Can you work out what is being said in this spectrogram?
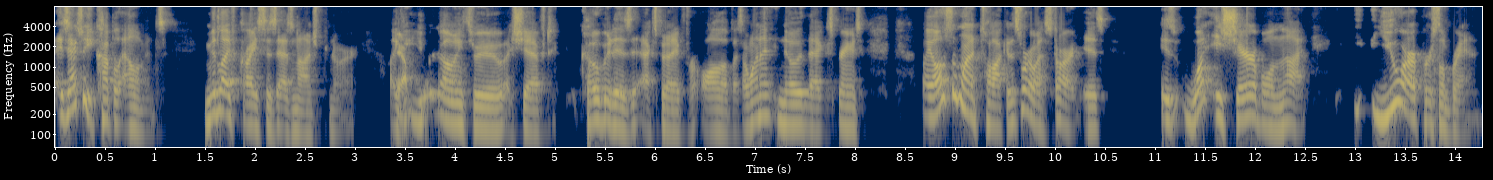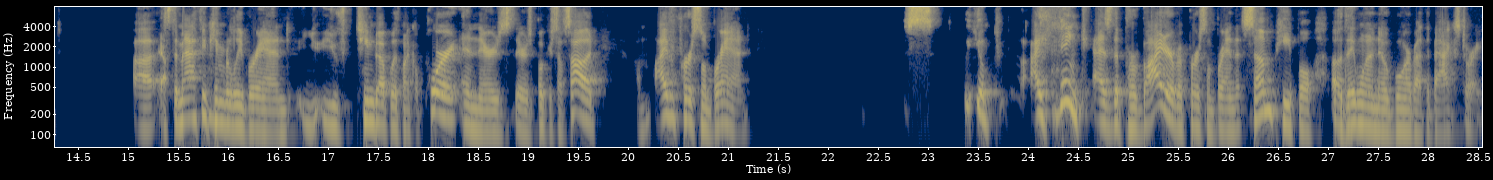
it's actually a couple elements. Midlife crisis as an entrepreneur. Like Yeah. you're going through a shift. COVID is expedited for all of us. I want to know that experience. But I also want to talk, and this is where I want to start, is is what is shareable and not. You are a personal brand. Uh, It's the Matthew Kimberley brand. You, you've teamed up with Michael Port, and there's there's Book Yourself Solid. Um, I have a personal brand. S- You know, I think as the provider of a personal brand, that some people oh they want to know more about the backstory.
